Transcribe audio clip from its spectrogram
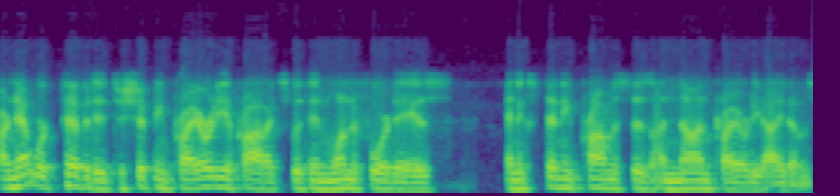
Our network pivoted to shipping priority products within one to four days and extending promises on non-priority items.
